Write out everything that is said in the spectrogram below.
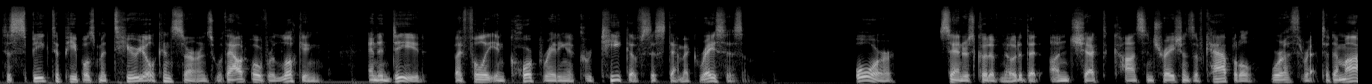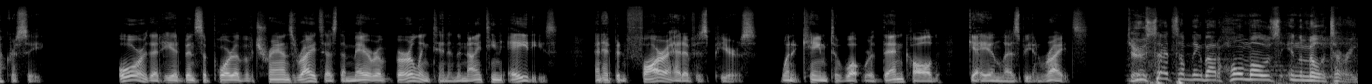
to speak to people's material concerns without overlooking, and indeed by fully incorporating a critique of systemic racism. Or Sanders could have noted that unchecked concentrations of capital were a threat to democracy. Or that he had been supportive of trans rights as the mayor of Burlington in the 1980s and had been far ahead of his peers when it came to what were then called gay and lesbian rights. You said something about homos in the military.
